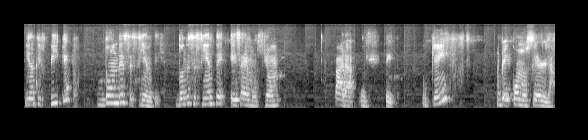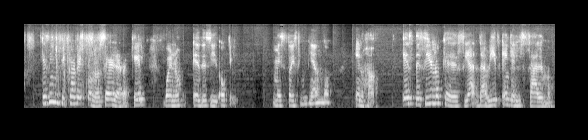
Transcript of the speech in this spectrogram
identifique dónde se siente, dónde se siente esa emoción para usted. ¿Ok? reconocerla. ¿Qué significa reconocerla, Raquel? Bueno, es decir, ok, me estoy sintiendo enojado. Es decir, lo que decía David en el Salmo.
